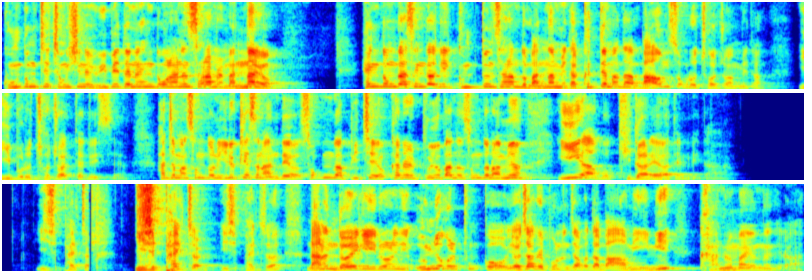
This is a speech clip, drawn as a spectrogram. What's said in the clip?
공동체 정신에 위배되는 행동을 하는 사람을 만나요. 행동과 생각이 굼뜬 사람도 만납니다. 그때마다 마음속으로 저주합니다. 입으로 저주할 때도 있어요. 하지만 성도는 이렇게 해서는 안 돼요. 소금과 빛의 역할을 부여받은 성도라면 이해하고 기다려야 됩니다. 28절. 28절, 28절. 나는 너에게 이르노니 음욕을 품고 여자를 보는 자마다 마음이 이미 가늠하였느니라.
